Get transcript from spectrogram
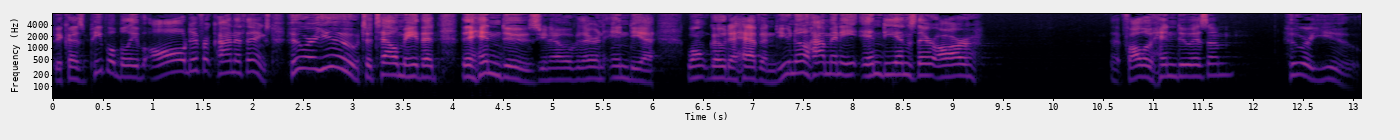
Because people believe all different kind of things. Who are you to tell me that the hindus you know over there in india won't go to heaven? Do you know how many indians there are that follow hinduism? Who are you?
